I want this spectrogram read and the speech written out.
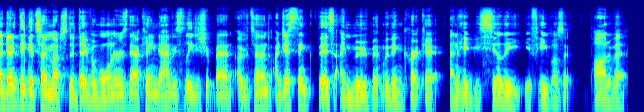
I don't think it's so much that David Warner is now keen to have his leadership ban overturned. I just think there's a movement within cricket, and he'd be silly if he wasn't part of it.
